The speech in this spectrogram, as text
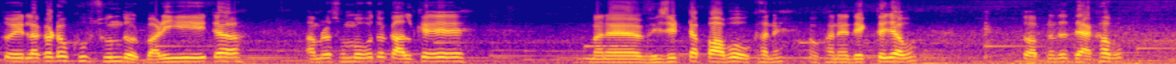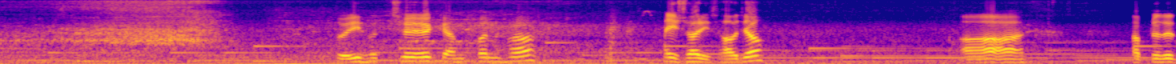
তো এলাকাটাও খুব সুন্দর, বাড়িটা আমরা সম্ভবত কালকে মানে ভিজিটটা পাবো ওখানে ওখানে দেখতে যাব। তো আপনাদের দেখাবো। তো এই হচ্ছে ক্যাম্পানহা। এই সরি সাউজাও আর আপনাদের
